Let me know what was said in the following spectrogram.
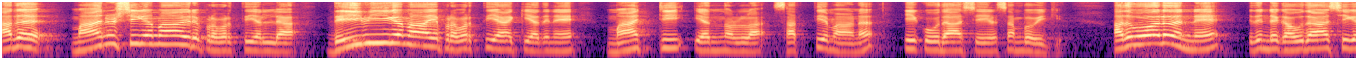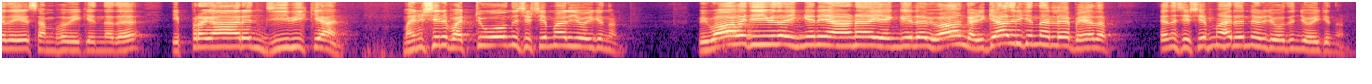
അത് മാനുഷികമായൊരു പ്രവൃത്തിയല്ല. ദൈവീകമായ പ്രവൃത്തിയാക്കി അതിനെ മാറ്റി എന്നുള്ള സത്യമാണ് ഈ കൂതാശയിൽ സംഭവിക്കുക. അതുപോലെ തന്നെ ഇതിന്റെ കൗതാശികതയിൽ സംഭവിക്കുന്നത് ഇപ്രകാരം ജീവിക്കാൻ മനുഷ്യന് പറ്റുമോ എന്ന് ശിഷ്യന്മാർ ചോദിക്കുന്നുണ്ട്. വിവാഹ ജീവിതം ഇങ്ങനെയാണ് എങ്കിൽ വിവാഹം കഴിക്കാതിരിക്കുന്നതല്ലേ ഭേദം എന്ന് ശിഷ്യന്മാർ തന്നെ ഒരു ചോദ്യം ചോദിക്കുന്നുണ്ട്.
